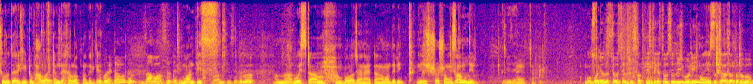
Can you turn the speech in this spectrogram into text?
শুরুতে আর কি একটু ভালো আইটেম দেখাল আপনাদেরকে। ওয়ান পিস ওয়ান পিস এটা ওয়েস্টার্ন বলা যায় না এটা আমাদেরই নিজস্ব সংস্কৃতির। বডি হলো চৌচল্লিশ ছত্রিশ থেকে চৌচল্লিশ বডি মানে যা যতটুকু?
